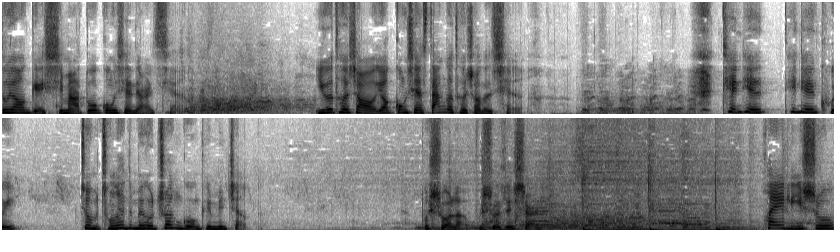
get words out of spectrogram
都要给喜马多贡献点钱，一个特效要贡献三个特效的钱，天天天天亏，就从来都没有赚过。我跟你们讲，不说了，不说这事儿了。欢迎黎叔，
